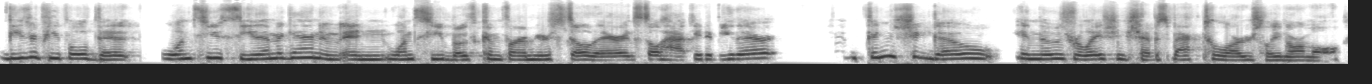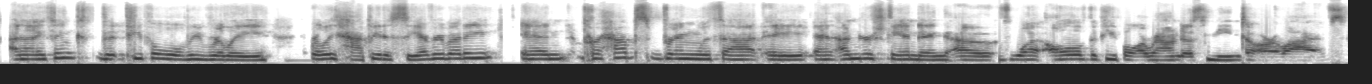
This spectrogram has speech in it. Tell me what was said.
These are people that once you see them again and, and once you both confirm you're still there and still happy to be there, things should go in those relationships back to largely normal. And I think that people will be really, really happy to see everybody and perhaps bring with that a an understanding of what all of the people around us mean to our lives.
